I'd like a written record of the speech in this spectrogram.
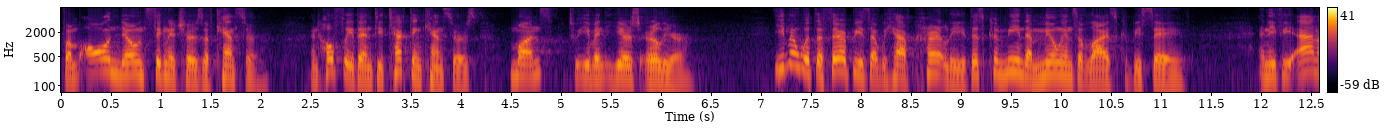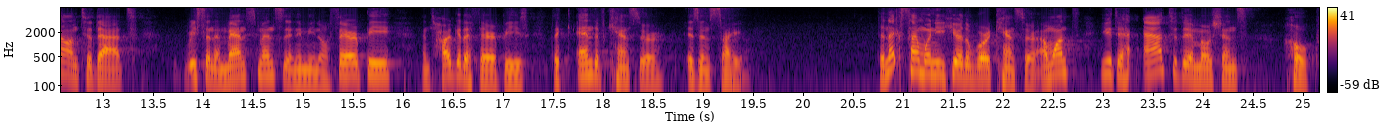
from all known signatures of cancer, and hopefully then detecting cancers months to even years earlier. Even with the therapies that we have currently, this could mean that millions of lives could be saved. And if you add on to that recent advancements in immunotherapy and targeted therapies, the end of cancer is in sight. The next time when you hear the word cancer, I want you to add to the emotions hope.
